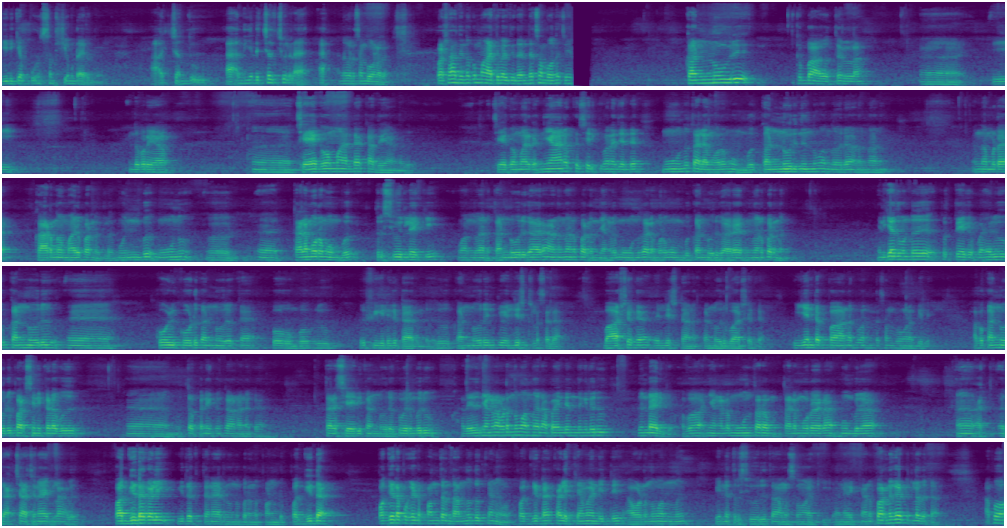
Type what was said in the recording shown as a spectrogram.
എനിക്കെപ്പോഴും സംശയമുണ്ടായിരുന്നു. ആ ചന്തു ആ നീ എന്റെ ചതിച്ചുവല്ലടാ ആ, എന്ന് പറയുന്ന സംഭവങ്ങളൊക്കെ. പക്ഷെ അതിൽ നിന്നൊക്കെ മാറ്റി വരുത്തി. എന്താ സംഭവം എന്ന് വെച്ചാൽ കണ്ണൂർ ഭാഗത്തുള്ള ഈ എന്താ പറയുക ചേകവന്മാരുടെ കഥയാണിത്. ചേകവന്മാരുടെ ഞാനൊക്കെ ശരിക്കും പറഞ്ഞാൽ എന്റെ മൂന്ന് തലമുറ മുമ്പ് കണ്ണൂരിൽ നിന്ന് വന്നവരാണെന്നാണ് നമ്മുടെ കാരണവന്മാർ പറഞ്ഞിട്ടുള്ളത്. മുൻപ് മൂന്ന് തലമുറ മുമ്പ് തൃശ്ശൂരിലേക്ക് വന്നതാണ്. കണ്ണൂരുകാരാണെന്നാണ് പറയുന്നത് ഞങ്ങൾ മൂന്ന് തലമുറ മുമ്പ് കണ്ണൂരുകാരായിരുന്നു എന്നാണ് പറയുന്നത് എനിക്കതുകൊണ്ട് പ്രത്യേക ഒരു കണ്ണൂർ കോഴിക്കോട് കണ്ണൂരൊക്കെ പോകുമ്പോൾ ഒരു ഒരു ഫീൽ കിട്ടാറുണ്ട്. ഒരു കണ്ണൂർ എനിക്ക് വലിയ ഇഷ്ടമുള്ള സ്ഥലമാണ് ഭാഷയൊക്കെ വലിയ ഇഷ്ടമാണ് കണ്ണൂർ ഭാഷയൊക്കെ. ഉയ്യന്റെപ്പ എന്നൊക്കെ പറഞ്ഞിട്ട് സംഭവങ്ങളൊക്കെ ഇല്ലേ? അപ്പോൾ കണ്ണൂർ പറശ്ശിനിക്കടവ് മുത്തപ്പനെയൊക്കെ കാണാനൊക്കെ തലശ്ശേരി കണ്ണൂരൊക്കെ വരുമ്പോൾ ഒരു അതായത് ഞങ്ങൾ അവിടെ നിന്ന് വന്നവരാണ് അപ്പോൾ അതിന്റെ എന്തെങ്കിലും ഒരു ഇതുണ്ടായിരിക്കും. അപ്പോൾ ഞങ്ങളുടെ മൂന്ന് തരം തലമുറയുടെ മുമ്പിലെ ഒരു അച്ചാച്ചനായിട്ടുള്ള ആൾ പകിടകളി വിദഗ്ധനായിരുന്നു എന്ന് പറയുന്നത് പണ്ട്. പകിട പകിട പകിട പന്ത്രണ്ട്. അന്ന് ഇതൊക്കെയാണ്. പകിട കളിക്കാൻ വേണ്ടിയിട്ട് അവിടെ നിന്ന് വന്ന് പിന്നെ തൃശ്ശൂർ താമസമാക്കി. അങ്ങനെയൊക്കെയാണ് പറഞ്ഞു കേട്ടിട്ടുള്ളത് കേട്ടോ അപ്പോൾ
